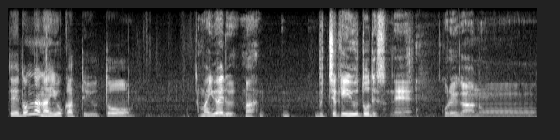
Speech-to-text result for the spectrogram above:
で、どんな内容かっていうと、まあ、いわゆる、まあ、ぶっちゃけ言うとですね、これがあの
